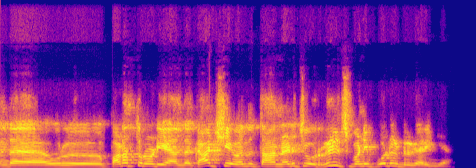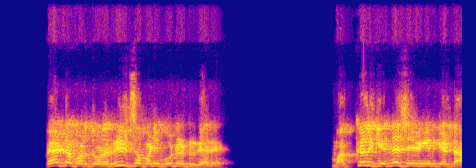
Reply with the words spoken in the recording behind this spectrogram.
அந்த ஒரு படத்தினுடைய அந்த காட்சியை வந்து தான் நடிச்சு ஒரு ரீல்ஸ் பண்ணி போட்டுக்கிட்டு இருக்காரு இங்க. பேட்ட படத்தோட ரீல்ஸை பண்ணி போட்டுக்கிட்டு இருக்காரு. மக்களுக்கு என்ன செய்வீங்கன்னு கேட்டா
